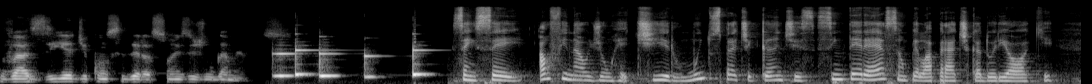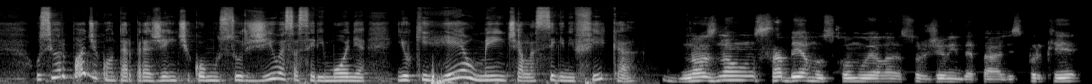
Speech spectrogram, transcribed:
vazia de considerações e julgamentos. Sensei, ao final de um retiro, muitos praticantes se interessam pela prática do Orioque. O senhor pode contar para a gente como surgiu essa cerimônia e o que realmente ela significa? Nós não sabemos como ela surgiu em detalhes, porque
